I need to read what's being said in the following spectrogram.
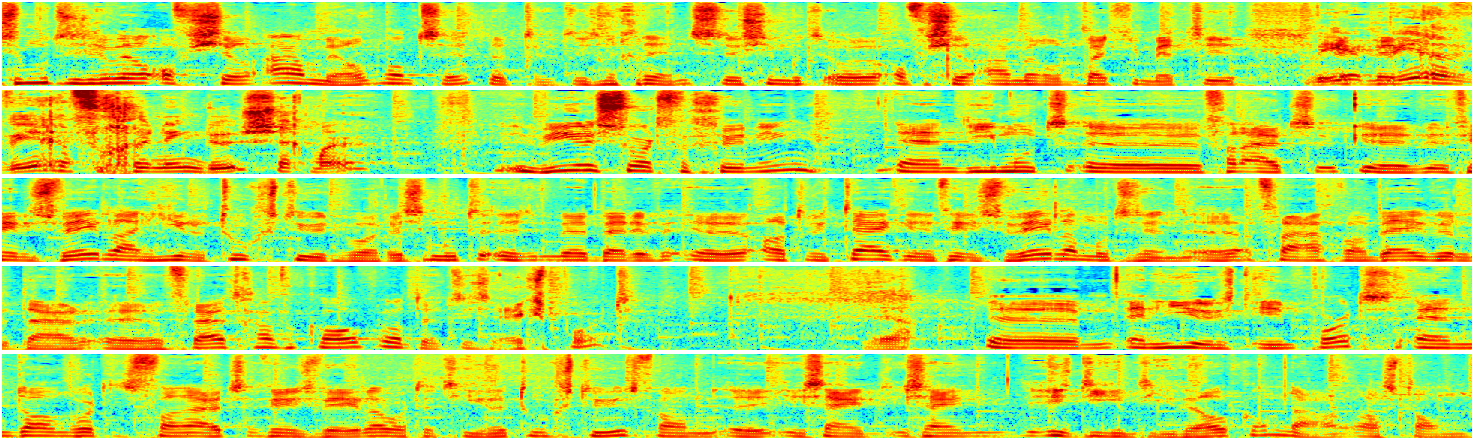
Ze moeten zich wel officieel aanmelden, want hè, het, is een grens. Dus je moet eh, officieel aanmelden dat je met. eh, Weer, met- weer, een- weer een vergunning dus, zeg maar. Weer een soort vergunning. En die moet eh, vanuit Venezuela hier naartoe gestuurd worden. Ze moeten, bij de autoriteiten in Venezuela moeten ze vragen van wij willen daar fruit gaan verkopen, want het is export. Ja. Ehm, en hier is het import. En dan wordt het vanuit Venezuela wordt het hier naartoe gestuurd. Van, eh, is, zijn, zijn, is die en die welkom? Nou, als dan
